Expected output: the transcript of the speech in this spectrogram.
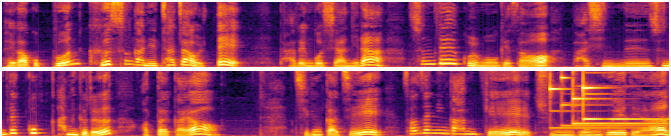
배가 고픈 그 순간이 찾아올 때 다른 곳이 아니라 순대 골목에서 맛있는 순대국 한 그릇 어떨까요? 지금까지 선생님과 함께 중동구에 대한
